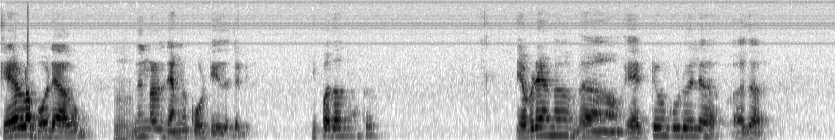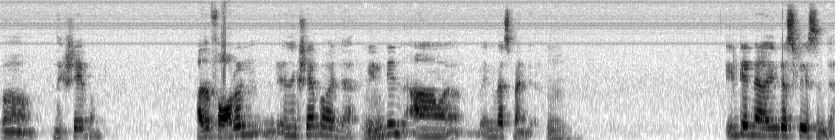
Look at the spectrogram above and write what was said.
കേരളം പോലെ ആകും നിങ്ങൾ ഞങ്ങൾ വോട്ട് ചെയ്തില്ലെങ്കിൽ ഇപ്പോൾ അതാ നോക്ക്. എവിടെയാണ് ഏറ്റവും കൂടുതൽ അത് നിക്ഷേപം? അത് ഫോറിൻ നിക്ഷേപമല്ല ഇന്ത്യൻ ഇൻവെസ്റ്റ്മെന്റ് ഇന്ത്യൻ ഇൻഡസ്ട്രീസിന്റെ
